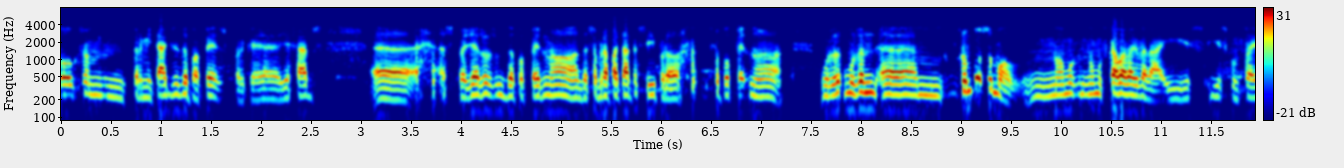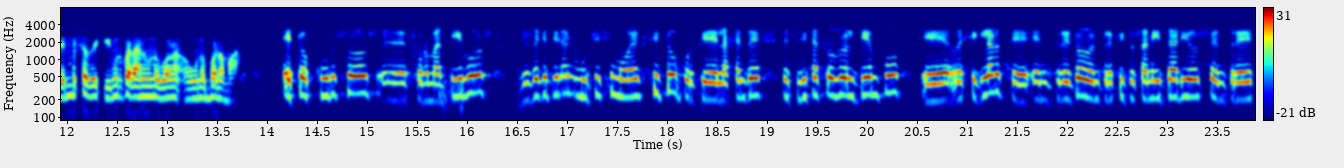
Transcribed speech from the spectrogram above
pocs amb tramitatges de papers, perquè ja saps, eh, els pagesos de paper no, de sembrar patates sí, però de paper no, ens eh, embossa molt, no, no mos acaba d'agradar, i, i el Consell amb això d'aquí ens faran una bona, una bona mà. Estos cursos eh, formativos yo sé que tienen muchísimo éxito porque la gente necesita todo el tiempo eh, reciclarse entre todo, entre fitosanitarios, entre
